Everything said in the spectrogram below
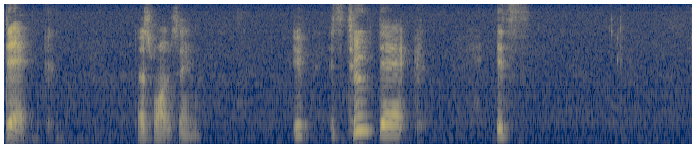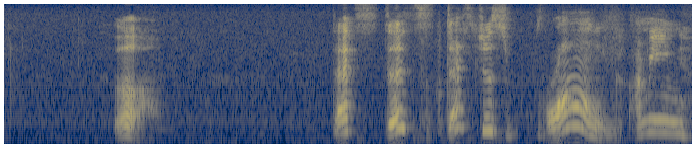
thick. That's what I'm saying. If it's too thick, it's ugh. That's that's that's just wrong. I mean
